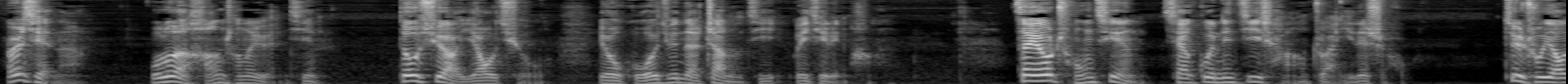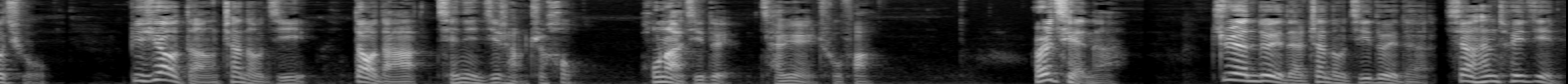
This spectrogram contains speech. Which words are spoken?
而且呢，无论航程的远近，都需要要求有国军的战斗机为其领航。在由重庆向桂林机场转移的时候，最初要求必须要等战斗机到达前进机场之后，轰炸机队才愿意出发。而且呢，志愿队的战斗机队的向前推进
